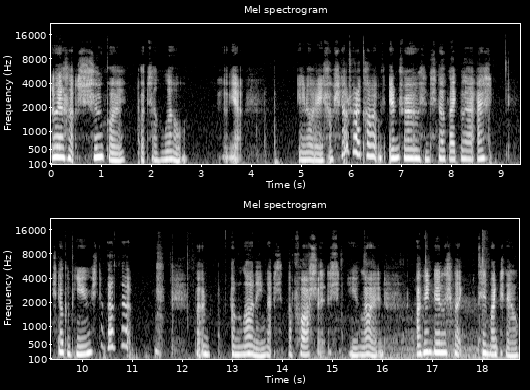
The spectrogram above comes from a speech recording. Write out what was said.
I mean, it's not super, but little. So, yeah. Anyway, I'm still trying to come up with intros and stuff like that. I'm still confused about that. but I'm, I'm learning. That's a process you learn. I've been doing this for like 10 months now.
